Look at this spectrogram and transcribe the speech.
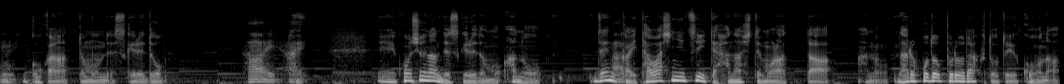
うん。行こうかなって思うんですけれど、はい。は。い。えー今週なんですけれどもあの前は回たわしについて話してもらった「あのなるほどプロダクト」というコーナー、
